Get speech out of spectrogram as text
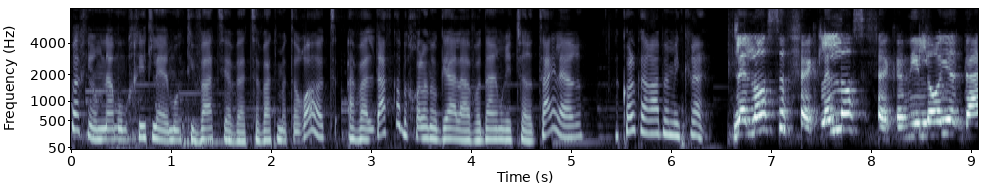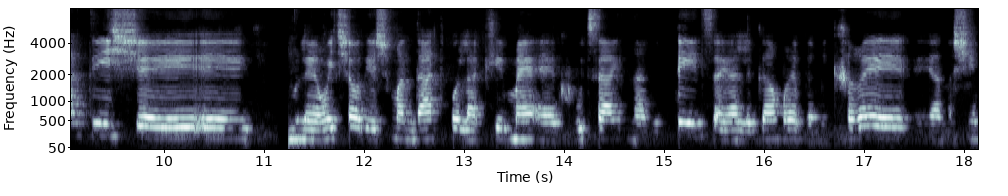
פישבך היא אמנם מומחית למוטיבציה והצבת מטרות, אבל דווקא בכל הנוגע לעבודה עם ריצ'רד טיילר, הכל קרה במקרה. ללא ספק, ללא ספק. אני לא ידעתי ש... לריצ'רד יש מנדט פה להקים אה, קבוצה התנהגותית, זה היה לגמרי במקרה, אנשים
